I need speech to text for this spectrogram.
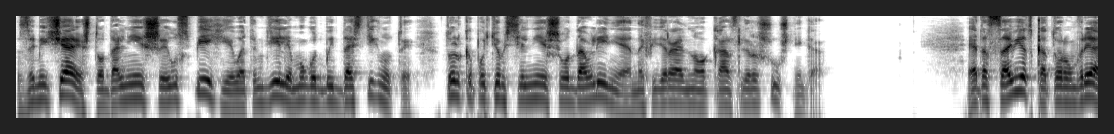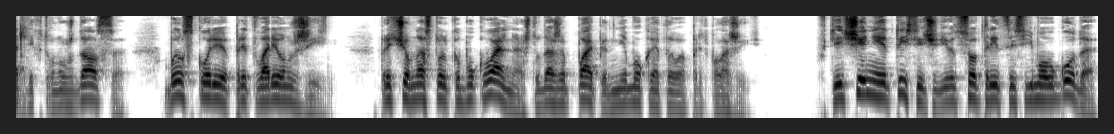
замечая, что дальнейшие успехи в этом деле могут быть достигнуты только путем сильнейшего давления на федерального канцлера Шушнига. Этот совет, в котором вряд ли кто нуждался, был вскоре притворен в жизнь, причем настолько буквально, что даже Папин не мог этого предположить. В течение 1937 года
